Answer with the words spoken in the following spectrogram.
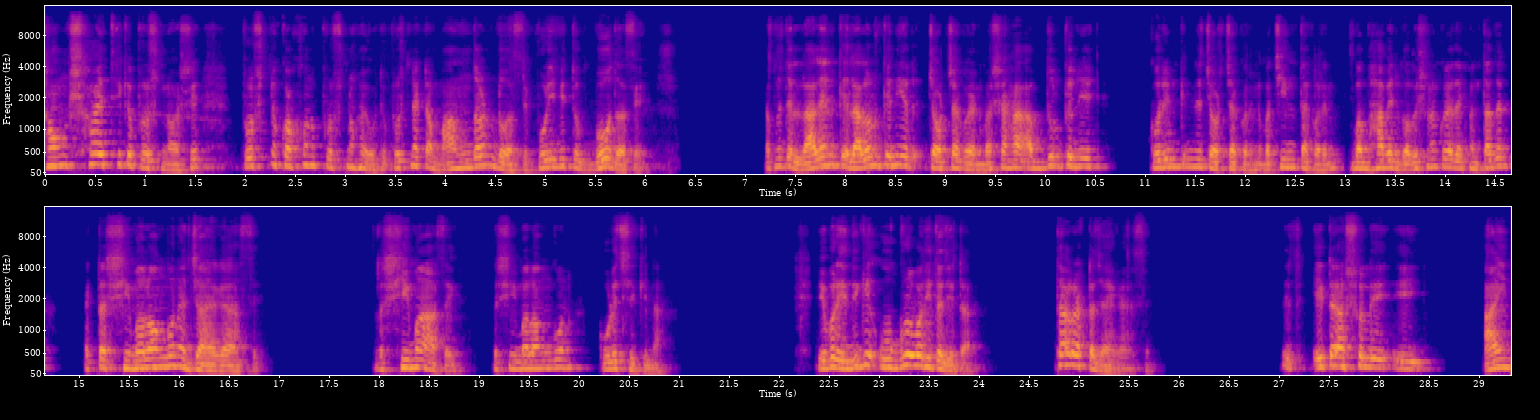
সংশয় থেকে প্রশ্ন আসে। প্রশ্ন কখনো প্রশ্ন হয়ে ওঠে। প্রশ্ন একটা মানদণ্ড আছে, পরিমিত বোধ আছে। আপনি যে লালেনকে, লালনকে নিয়ে চর্চা করেন বা শাহা আব্দুলকে নিয়ে করিমকে নিয়ে চর্চা করেন বা চিন্তা করেন বা ভাবেন, গবেষণা করে দেখবেন তাদের একটা সীমালঙ্ঘনের জায়গা আছে। সীমা আছে সীমালঙ্ঘন করেছে কিনা। এবার এদিকে উগ্রবাদিতা যেটা, তারও একটা জায়গা আছে। এটা আসলে এই আইন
